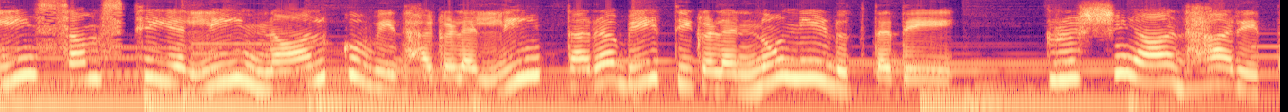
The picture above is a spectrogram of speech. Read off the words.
ಈ ಸಂಸ್ಥೆಯಲ್ಲಿ ನಾಲ್ಕು ವಿಧಗಳಲ್ಲಿ ತರಬೇತಿಗಳನ್ನು ನೀಡುತ್ತದೆ. ಕೃಷಿ ಆಧಾರಿತ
